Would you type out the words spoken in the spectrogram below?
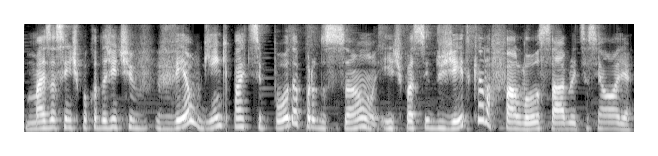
Mas, assim, tipo, quando a gente vê alguém que participou da produção e, tipo assim, do jeito que ela falou, sabe? Ela disse assim: olha,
